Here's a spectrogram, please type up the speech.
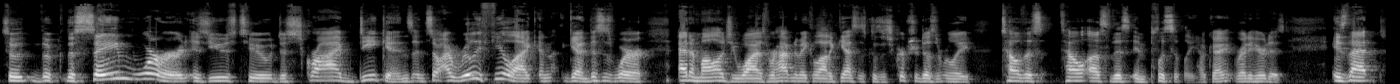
So the the same word is used to describe deacons, and so I really feel like, and again, this is where etymology wise we're having to make a lot of guesses because the scripture doesn't really tell this tell us this implicitly. Okay, ready? Here it is. Is that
